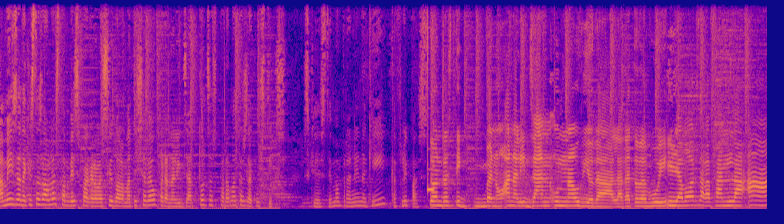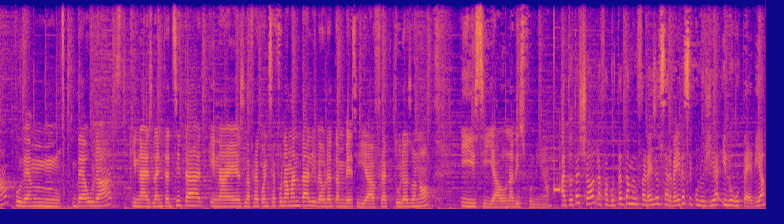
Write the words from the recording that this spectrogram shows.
A més, en aquestes aules també es fa gravació de la mateixa veu per analitzar tots els paràmetres acústics. És que estem aprenent aquí que flipes. Doncs estic bueno, analitzant un àudio de la data d'avui i llavors agafant la A podem veure quina és la intensitat, quina és la freqüència fonamental i veure també si hi ha fractures o no i si hi ha una disfonia. A tot això, la facultat també ofereix el servei de psicologia i logopèdia,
